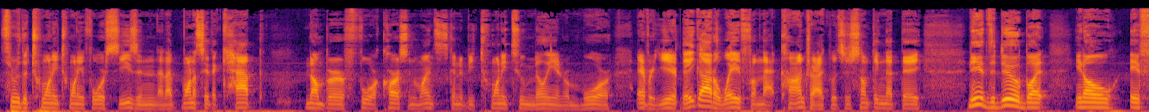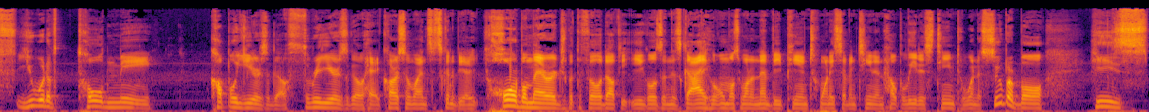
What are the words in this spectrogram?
through the 2024 season. And I want to say the cap number for Carson Wentz is going to be 22 million or more every year. They got away from that contract, which is something that they needed to do. But you know, if you would have told me a couple years ago, three years ago, hey, Carson Wentz, it's going to be a horrible marriage with the Philadelphia Eagles, and this guy who almost won an MVP in 2017 and helped lead his team to win a Super Bowl, he's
